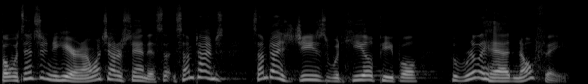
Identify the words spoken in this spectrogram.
But what's interesting here, and I want you to understand this, sometimes, sometimes Jesus would heal people who really had no faith.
